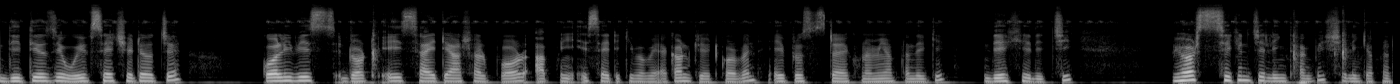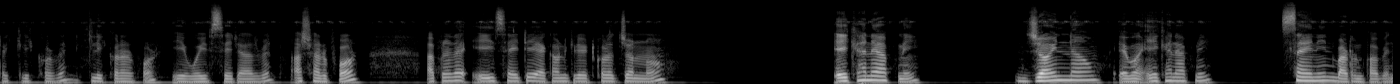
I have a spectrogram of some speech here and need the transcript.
দ্বিতীয় যে ওয়েবসাইট সেটা হচ্ছে কলিভিস ডট এই সাইটে আসার পর আপনি এই সাইটে কীভাবে অ্যাকাউন্ট ক্রিয়েট করবেন, এই প্রসেসটা এখন আমি আপনাদেরকে দেখিয়ে দিচ্ছি। ভিওয়ার্স সেকেন্ড যে লিঙ্ক থাকবে, সেই লিঙ্কে আপনারা ক্লিক করবেন। ক্লিক করার পর এই ওয়েবসাইটে আসবেন। আসার পর আপনারা এই সাইটে অ্যাকাউন্ট ক্রিয়েট করার জন্য এইখানে আপনি জয়েন নাও এবং এইখানে আপনি সাইন ইন বাটন পাবেন।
